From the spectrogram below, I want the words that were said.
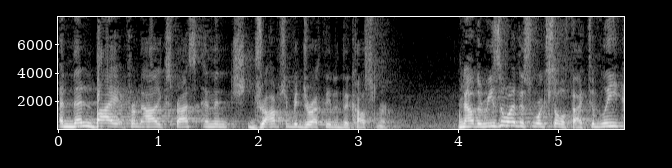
and then buy it from AliExpress and then drop ship it directly to the customer. Now, the reason why this works so effectively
